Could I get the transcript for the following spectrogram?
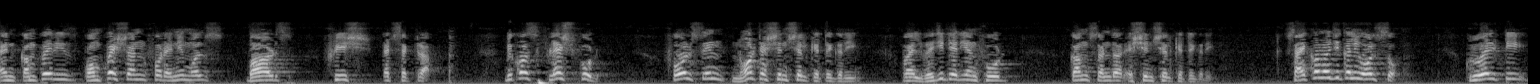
and compassion for animals, birds, fish, etc. Because flesh food falls in not essential category, while vegetarian food comes under essential category. Psychologically also, cruelty,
